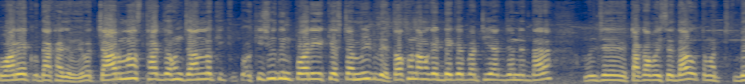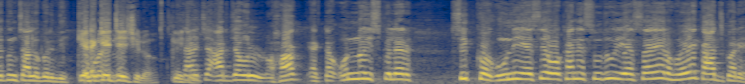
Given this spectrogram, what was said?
পরে দেখা যাবে। এবার চার মাস থাক যখন জানলো কি কিছুদিন পরে কেসটা মিটবে তখন আমাকে ডেকে পাঠিয়ে একজনের দ্বারা বলছে টাকা পয়সা দাও তোমার বেতন চালু করে দিই। কে- এটা কে চেয়েছিল? এটা হচ্ছে আরজাউল হক একটা অন্য স্কুলের শিক্ষক। উনি এসে ওখানে শুধু এসআই এর হয়ে কাজ করে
